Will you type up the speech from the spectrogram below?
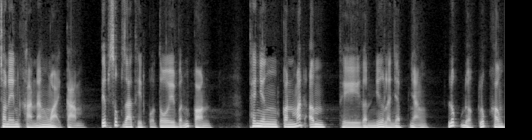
cho nên khả năng ngoại cảm tiếp xúc da thịt của tôi vẫn còn. Thế nhưng con mắt âm thì gần như là nhập nhằng, lúc được lúc không.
